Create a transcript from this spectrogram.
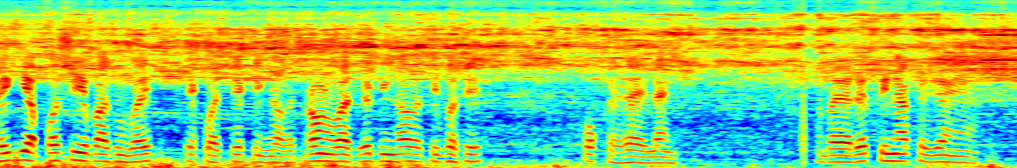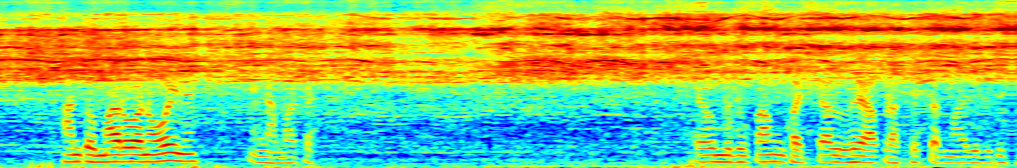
થઈ ગયા, પછી પાછું ભાઈ એકવાર ચેકિંગ આવે. ત્રણ વાર ચેકિંગ આવે તે પછી ઓકે થાય લાઈન ભાઈ રેતી નાખે જાય અહીંયા. આંતો મારવાનો હોય ને, એના માટે. એવું બધું કામકાજ ચાલુ છે આપણા ખેતરમાં આજે બધું.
